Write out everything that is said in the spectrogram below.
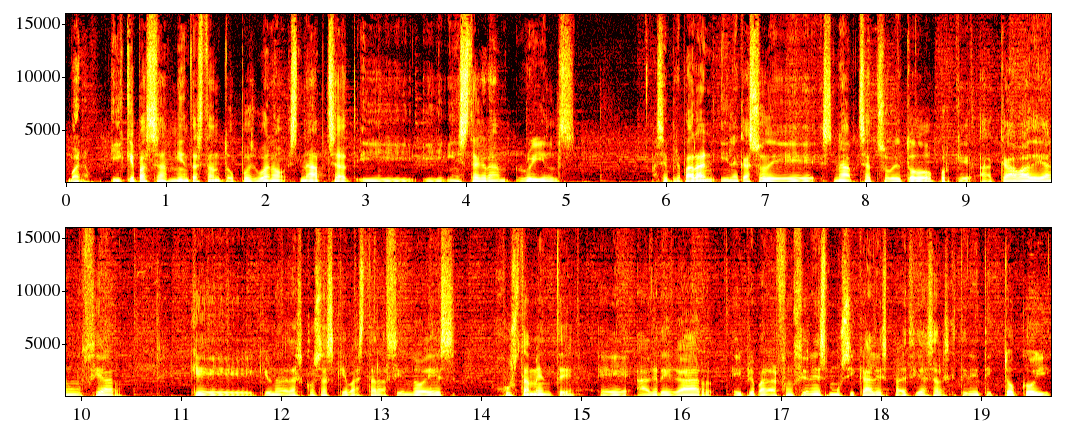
bueno, ¿y qué pasa? Mientras tanto, pues bueno, Snapchat y, Instagram Reels se preparan y en el caso de Snapchat sobre todo, porque acaba de anunciar que, que una de las cosas que va a estar haciendo es justamente eh, agregar y preparar funciones musicales parecidas a las que tiene TikTok hoy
